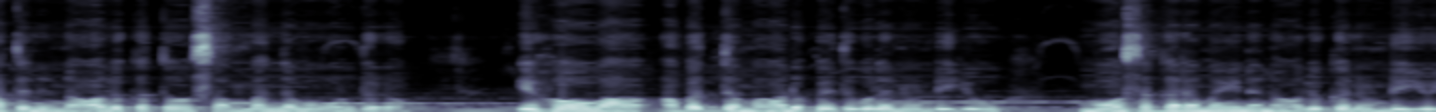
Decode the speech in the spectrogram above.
అతని నాలుకతో సంబంధము ఉండును. యహోవా అబద్ధమాడు పెదవుల నుండి మోసకరమైన నాలుక నుండి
